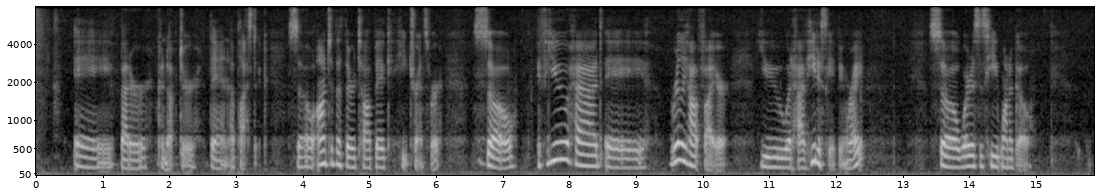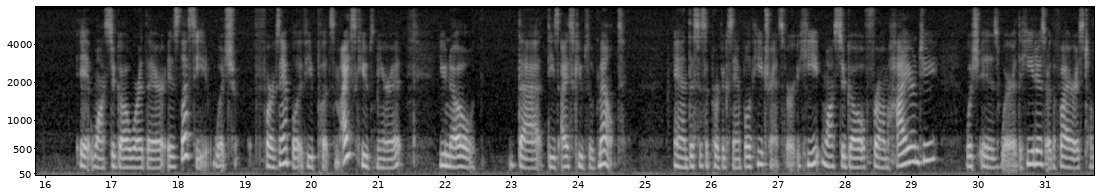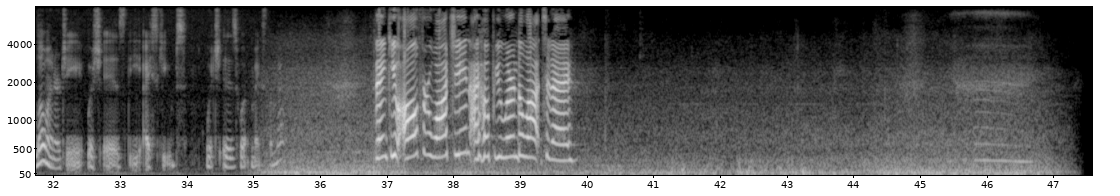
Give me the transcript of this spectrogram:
a better conductor than a plastic. So on to the third topic, heat transfer. So if you had a really hot fire, you would have heat escaping, right? So where does this heat want to go? It wants to go where there is less heat, which, for example, if you put some ice cubes near it, you know that these ice cubes would melt. And this is a perfect example of heat transfer. Heat wants to go from high energy, which is where the heat is or the fire is, to low energy, which is the ice cubes, which is what makes them melt. Thank you all for watching. I hope you learned a lot today.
